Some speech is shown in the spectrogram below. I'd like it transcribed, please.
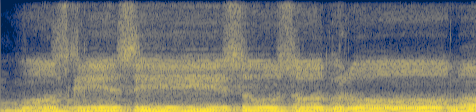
Воскрес Иисус от гроба,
